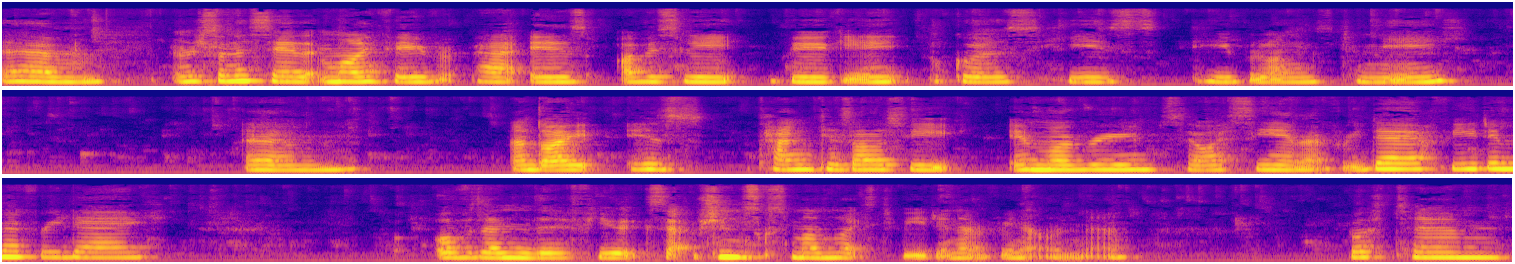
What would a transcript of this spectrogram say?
um, I'm just going to say that my favourite pet is obviously Boogie because he's he belongs to me. Um, and I his tank is obviously in my room so I see him every day, I feed him every day. Other than the few exceptions because mum likes to feed him every now and then. But um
